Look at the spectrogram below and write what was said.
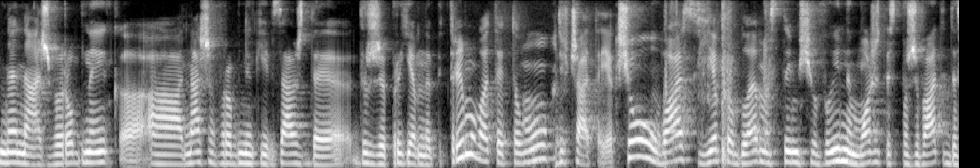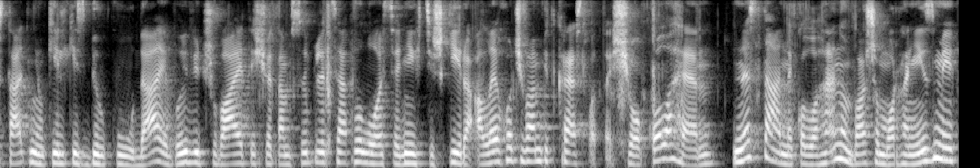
не наш виробник, а наших виробників завжди дуже приємно підтримувати. Тому, дівчата, якщо у вас є проблема з тим, що ви не можете споживати достатню кількість білку, да, і ви відчуваєте, що там сипляться волосся, нігті, шкіра. Але я хочу вам підкреслити, що колаген не стане колагеном в вашому організмі,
